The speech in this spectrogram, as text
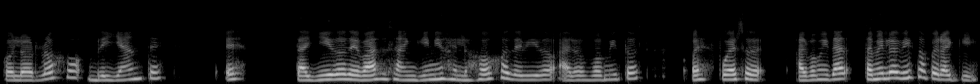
color rojo brillante, estallido de vasos sanguíneos en los ojos debido a los vómitos o esfuerzo al vomitar. También lo he visto, pero aquí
